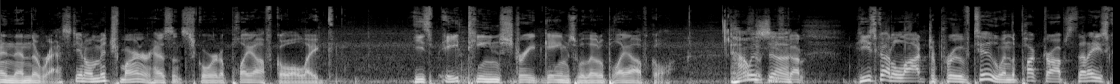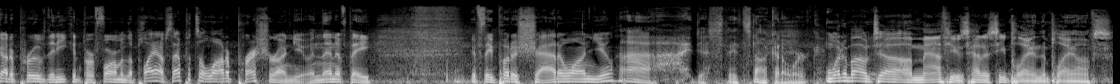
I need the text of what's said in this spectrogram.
And then the rest, you know, Mitch Marner hasn't scored a playoff goal like he's 18 straight games without a playoff goal. How So is he's uh, got he's got a lot to prove too. When the puck drops today, he's got to prove that he can perform in the playoffs. That puts a lot of pressure on you. And then if they if they put a shadow on you, ah, I just it's not going to work. what about uh, Matthews? How does he play in the playoffs?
